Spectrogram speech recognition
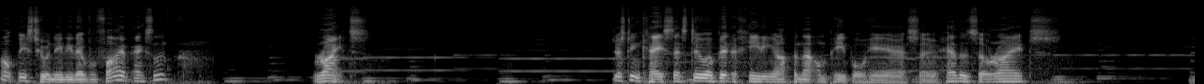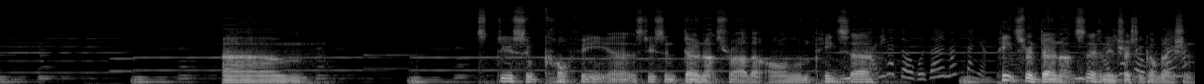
Oh, these two are nearly level 5. Excellent. Right. Just in case, let's do a bit of healing up and that on people here. So Heather's alright. Um, let's do some coffee, uh, let's do some donuts rather on pizza. Pizza and donuts, there's an interesting combination.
